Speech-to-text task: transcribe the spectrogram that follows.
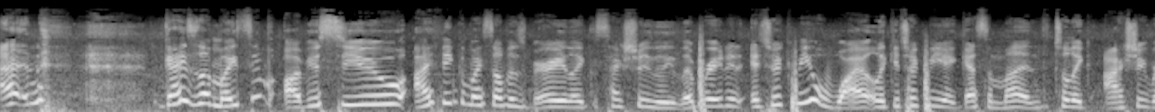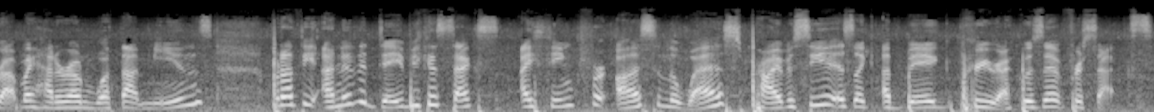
And guys, that might seem obvious to you. I think of myself as very like sexually liberated. It took me a while, like it took me, I guess, a month to like actually wrap my head around what that means. But at the end of the day, because sex, I think for us in the West, privacy is like a big prerequisite for sex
